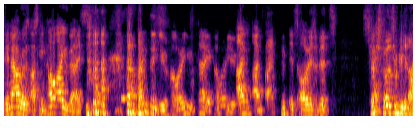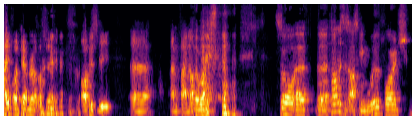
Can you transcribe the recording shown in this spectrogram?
Gennaro is asking, how are you guys? I'm fine, thank you. How are you? Hi, how are you? I'm I'm fine. It's always a bit stressful to be live on camera, but obviously uh, I'm fine otherwise. so uh, uh, Thomas is asking, will Forge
